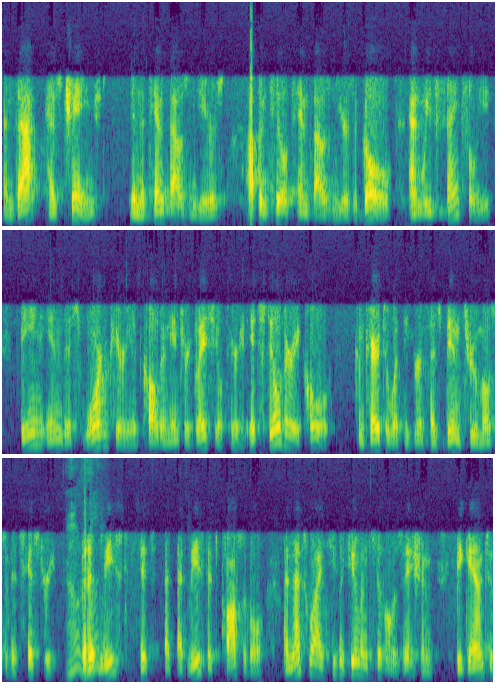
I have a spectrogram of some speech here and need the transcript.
And that has changed in the 10,000 years up until 10,000 years ago. And we've thankfully been in this warm period called an interglacial period. It's still very cold compared to what the Earth has been through most of its history. Oh, but really? at least it's at, at least it's possible, and that's why human civilization began to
